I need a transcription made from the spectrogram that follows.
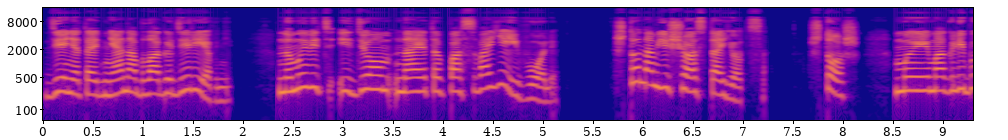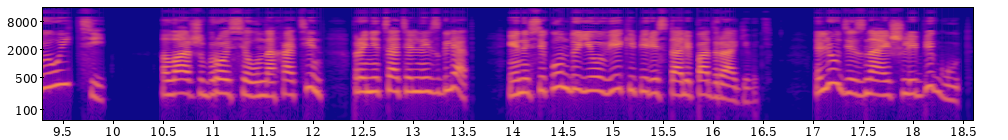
день ото дня на благо деревни. Но мы ведь идем на это по своей воле. Что нам еще остается? Что ж, мы могли бы уйти. Лаш бросил на Хатин проницательный взгляд, и на секунду его веки перестали подрагивать. Люди, знаешь ли, бегут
